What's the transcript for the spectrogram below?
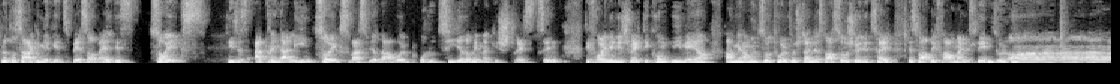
wird er sagen, mir geht's besser, weil das Zeugs, dieses Adrenalinzeugs, was wir da wohl produzieren, wenn wir gestresst sind. Die Freundin ist weg, die kommt nie mehr. Ach, wir haben uns so toll verstanden, es war so schöne Zeit, das war die Frau meines Lebens und äh,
